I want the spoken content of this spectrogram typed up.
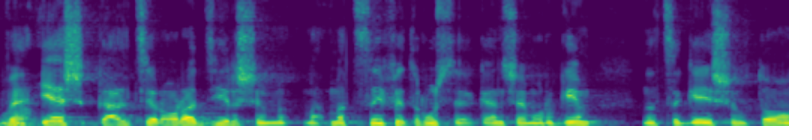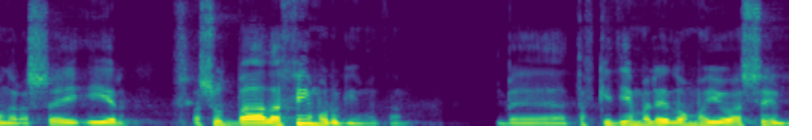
ויש גל טרור אדיר שמציף את רוסיה, כן? שהם הורגים נציגי שלטון, ראשי עיר, פשוט באלפים הורגים אותם. בתפקידים האלה לא מיואשים.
